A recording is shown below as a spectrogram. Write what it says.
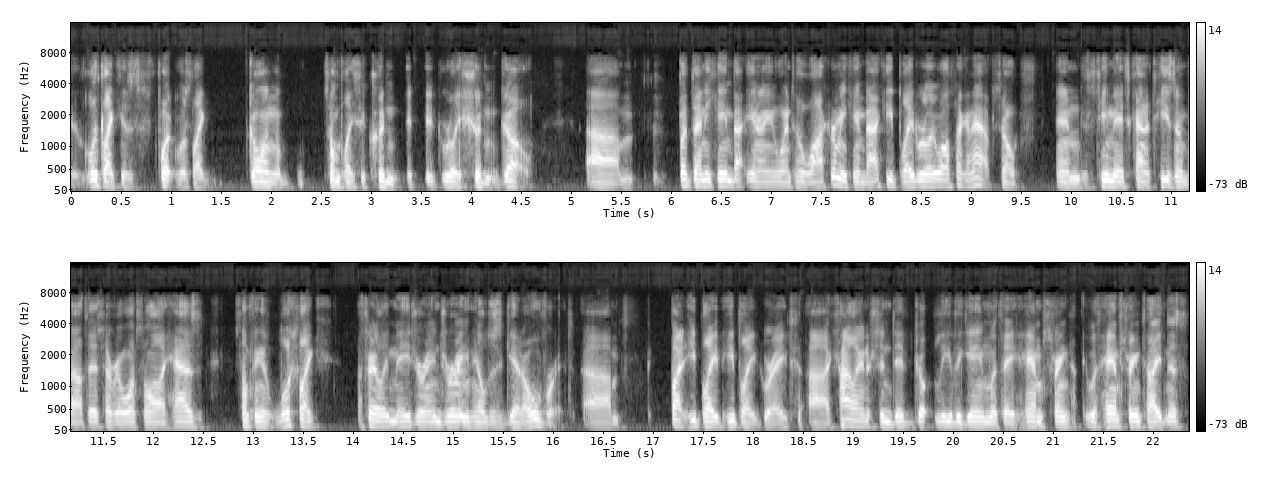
it looked like his foot was like going someplace it couldn't, it, it really shouldn't go. Um, but then he came back, you know, he went to the locker room, he came back, he played really well second half. So, and his teammates kind of tease him about this. Every once in a while, he has something that looks like a fairly major injury, and he'll just get over it. Um, but he played he played great. Uh, Kyle Anderson did go, leave the game with a hamstring with hamstring tightness.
